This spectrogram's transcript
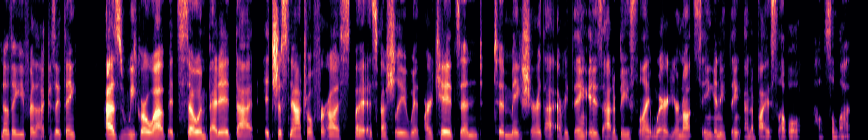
No, thank you for that. Cause I think as we grow up, it's so embedded that it's just natural for us, but especially with our kids and to make sure that everything is at a baseline where you're not seeing anything at a bias level helps a lot.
